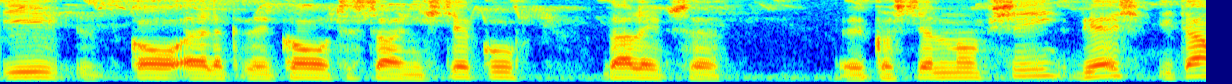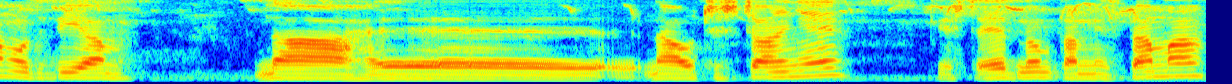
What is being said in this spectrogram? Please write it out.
i koło, koło czyszczalni ścieków, dalej przez y, kościelną wsi, wieś i tam odbijam na, e, na oczyszczalnię. Jeszcze jedną, tam jest tama.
